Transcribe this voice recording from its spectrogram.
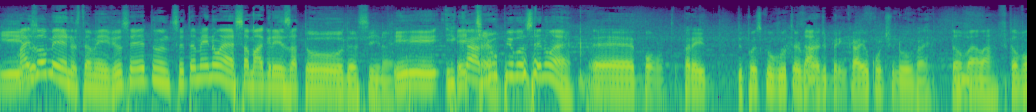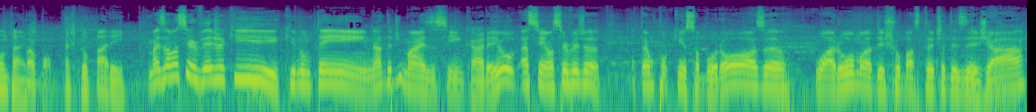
E Mais ou menos também, viu? Você, você também não é essa magreza toda, assim, não. E, e cara, Etíope você não é. é, bom, peraí, depois que o Gu terminar Tá. de brincar, eu continuo, vai. Então vai lá, fica à vontade. Tá bom. Acho que eu parei. Mas é uma cerveja que, que não tem nada demais, assim, cara. Eu, assim, é uma cerveja até um pouquinho saborosa, o aroma deixou bastante a desejar.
